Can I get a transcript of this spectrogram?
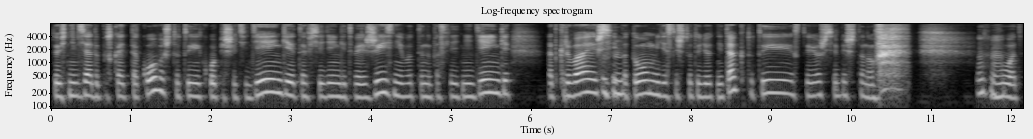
То есть нельзя допускать такого, что ты копишь эти деньги, это все деньги твоей жизни, и вот ты на последние деньги открываешься, угу. и потом, если что-то идет не так, то ты остаешься без штанов. Угу. Вот.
